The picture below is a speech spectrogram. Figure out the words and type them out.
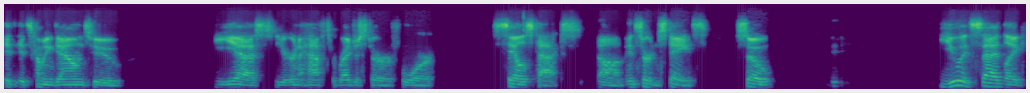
it, it's coming down to yes you're going to have to register for sales tax um, in certain states. So you had said like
